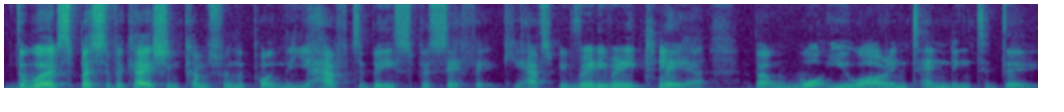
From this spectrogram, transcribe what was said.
The word specification comes from the point that you have to be specific. You have to be really, really clear about what you are intending to do.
